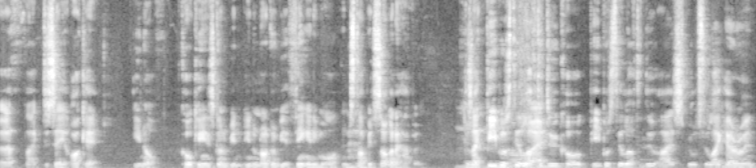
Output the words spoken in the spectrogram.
earth like to say okay you know cocaine is going to be you know not going to be a thing anymore and mm-hmm. stop it's not going to happen. Because like mm, people No still love to do coke. People still love to do ice. People still like heroin.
